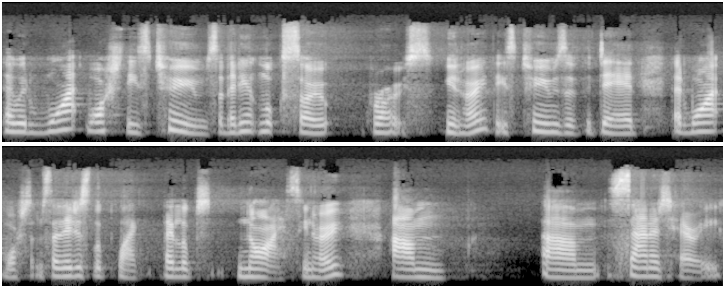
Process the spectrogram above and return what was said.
they would whitewash these tombs so they didn't look so gross, you know, these tombs of the dead. They'd whitewash them so they just looked like they looked nice, you know, um, um, sanitary.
